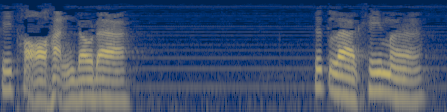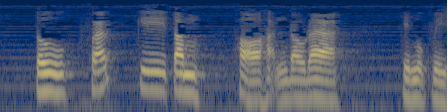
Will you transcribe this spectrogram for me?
cái thọ hạnh đầu đà. Tức là khi mà tu phát cái tâm thọ hạnh đầu đà, thì một vị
